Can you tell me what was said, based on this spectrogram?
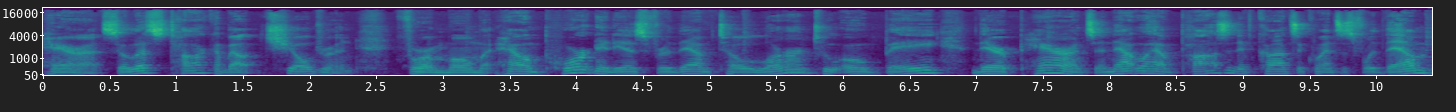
parents. So let's talk about children for a moment, how important it is for them to learn to obey their parents. And that will have positive consequences for them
